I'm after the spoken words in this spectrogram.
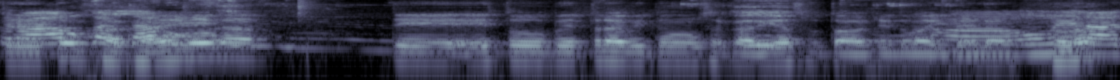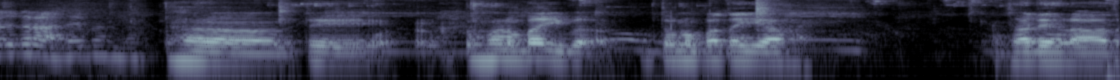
ਤੇ ਧੋਖਾ ਖਾਏਗਾ ਤੇ ਇਹ ਤੋਂ ਬਿਹਤਰ ਆ ਵੀ ਤੂੰ ਸਰਕਾਰੀ ਹਸਪਤਾਲ 'ਚ ਦਵਾਈ ਲੈ ਲੈ ਉਹ ਇਲਾਜ ਕਰਾ ਦੇ ਬੰਦਾ। ਹਾਂ ਤੇ ਹੁਣ ਭਾਈ ਬ- ਤੁਹਾਨੂੰ ਪਤਾ ਹੀ ਆ ਸਾਡੇ ਹਾਲਾਤ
